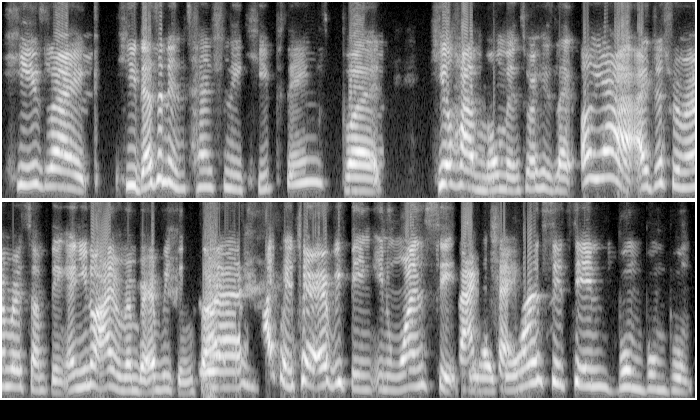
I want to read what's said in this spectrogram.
he's like he doesn't intentionally keep things, but he'll have moments where he's like, "Oh yeah, I just remembered something," and you know I remember everything, so yeah. I, I, can share everything in one sit, like one sitting, boom, boom, boom.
